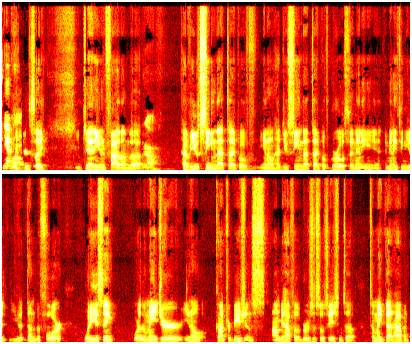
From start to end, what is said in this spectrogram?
Yeah. Wow. which is like you can't even fathom the. Yeah. Have you seen that type of you know? Had you seen that type of growth in any in anything you you had done before? What do you think were the major you know contributions on behalf of the Brewers Association to to make that happen?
